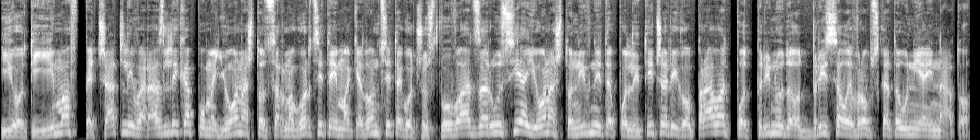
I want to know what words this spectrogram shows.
и оти има впечатлива разлика помеѓу она што црногорците и македонците го чувствуваат за Русија и она што што нивните политичари го прават под принуда од Брисел, Европската Унија и НАТО.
